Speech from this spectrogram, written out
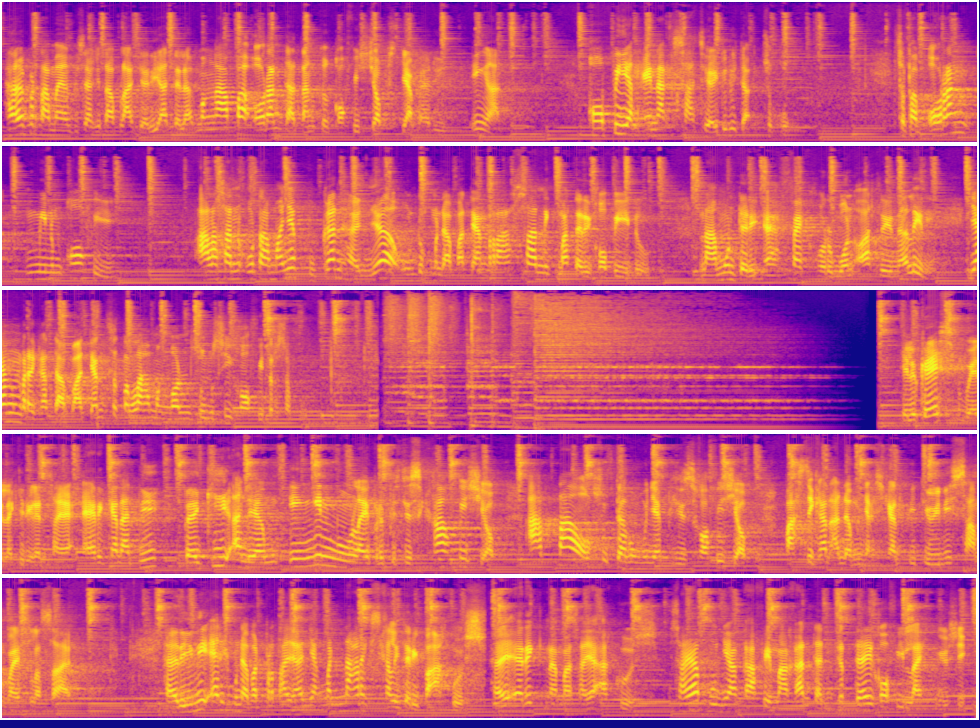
Hal pertama yang bisa kita pelajari adalah mengapa orang datang ke coffee shop setiap hari. Ingat, kopi yang enak saja itu tidak cukup. Sebab orang minum kopi, alasan utamanya bukan hanya untuk mendapatkan rasa nikmat dari kopi itu, namun dari efek hormon adrenalin yang mereka dapatkan setelah mengkonsumsi kopi tersebut. Halo guys, kembali lagi dengan saya Erik Kanadi. Bagi Anda yang ingin memulai berbisnis coffee shop atau sudah mempunyai bisnis coffee shop, pastikan Anda menyaksikan video ini sampai selesai. Hari ini Erik mendapat pertanyaan yang menarik sekali dari Pak Agus. Hai Erik, nama saya Agus. Saya punya kafe makan dan kedai coffee live music.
